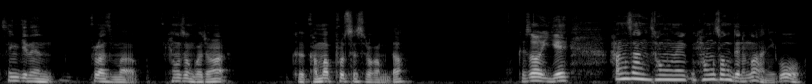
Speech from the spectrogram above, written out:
생기는 플라즈마 형성 과정을 그 감마 프로세스라고 합니다. 그래서 이게 항상 성, 형성되는 건 아니고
